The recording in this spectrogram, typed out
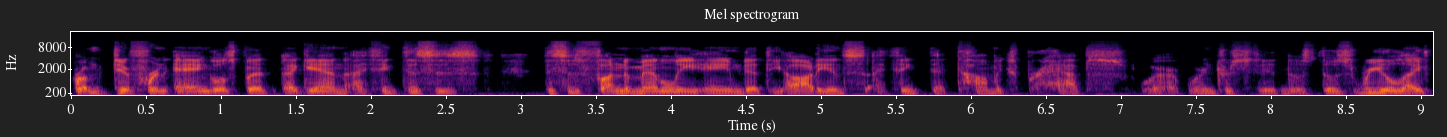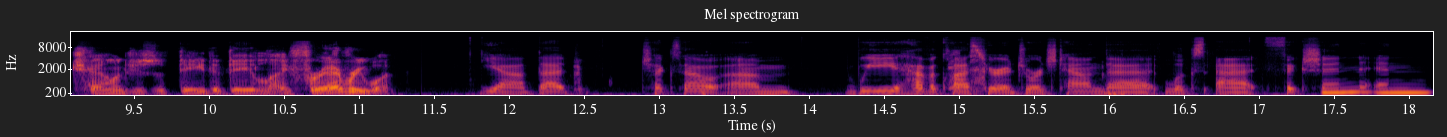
from different angles but again i think this is this is fundamentally aimed at the audience. I think that comics perhaps we're, we're interested in those those real life challenges of day to day life for everyone. Yeah, that checks out. Um, we have a class here at Georgetown that looks at fiction and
